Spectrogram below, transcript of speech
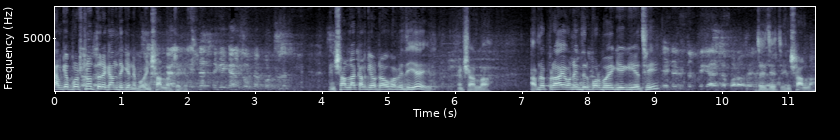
কালকে প্রশ্ন উত্তর এখান থেকে নেব ইনশাল্লাহ ঠিক আছে। ইনশাল্লাহ কালকে ওটা ওভাবে দিয়ে ইনশাল্লাহ আমরা প্রায় অনেক দূর পর্ব এগিয়ে গিয়েছি এটার ভিতর থেকে আরেকটা পড়া হয়ে জি জি জি ইনশাল্লাহ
